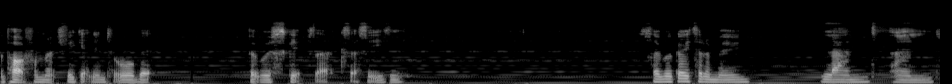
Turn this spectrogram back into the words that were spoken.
apart from actually getting into orbit. But we'll skip that because that's easy. So we'll go to the moon land and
